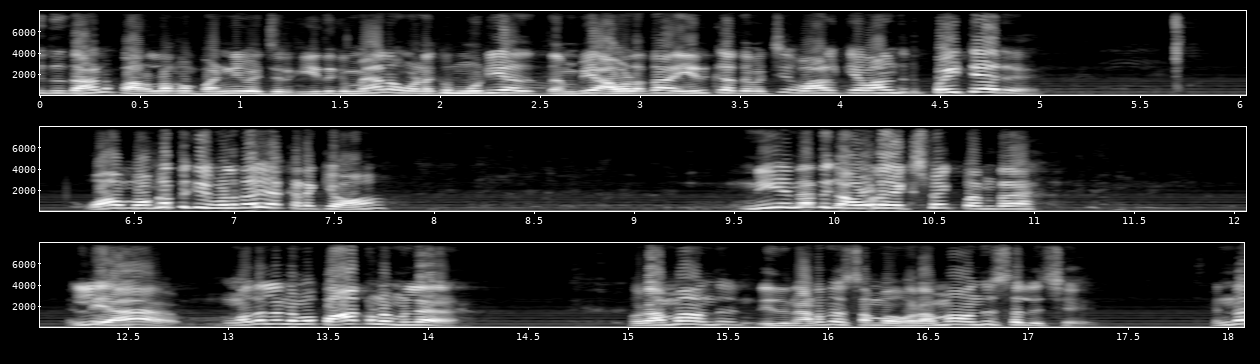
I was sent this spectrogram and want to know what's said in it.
இதுதான் பரலோகம் பண்ணி வச்சிருக்கு. இதுக்கு மேலே உனக்கு முடியாது தம்பி. அவ்வளோதான் இருக்கிறத வச்சு வாழ்க்கையை வாழ்ந்துட்டு போயிட்டேரு உன் முகத்துக்கு இவ்வளோதான் கிடைக்கும். நீ என்னத்துக்கு அவ்வளோ எக்ஸ்பெக்ட் பண்ணுற இல்லையா? முதல்ல நம்ம பார்க்கணும்ல. ஒரு அம்மா வந்து இது நடந்த சம்பவம். ஒரு அம்மா வந்து சொல்லுச்சு. என்ன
